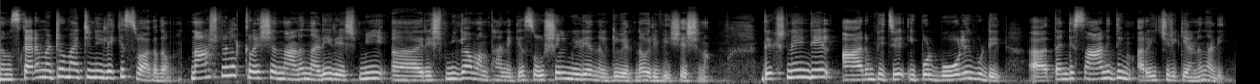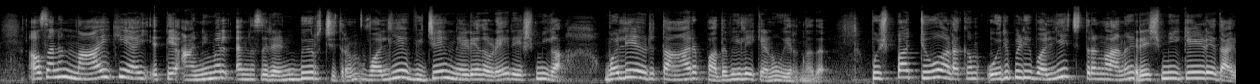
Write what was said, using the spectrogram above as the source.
നമസ്കാരം. മെട്രോ മാറ്റിനിയിലേക്ക് സ്വാഗതം. നാഷണൽ ക്രഷ് എന്നാണ് നടി രശ്മി രശ്മിക മന്ധാനയ്ക്ക് സോഷ്യൽ മീഡിയ നൽകി വരുന്ന ഒരു വിശേഷണം. ദക്ഷിണേന്ത്യയിൽ ആരംഭിച്ച് ഇപ്പോൾ ബോളിവുഡിൽ തന്റെ സാന്നിധ്യം അറിയിച്ചിരിക്കുകയാണ് നടി. അവസാനം നായികയായി എത്തിയ അനിമൽ എന്ന രൺബീർ ചിത്രം വലിയ വിജയം നേടിയതോടെ രശ്മിക വലിയ ഒരു താര പദവിയിലേക്കാണ് ഉയർന്നത്. പുഷ്പ ടു അടക്കം ഒരു പിടി വലിയ ചിത്രങ്ങളാണ് രശ്മികയുടേതായി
